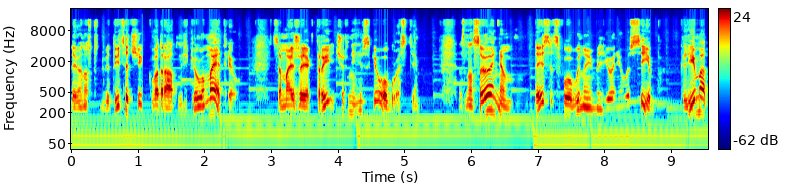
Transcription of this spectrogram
92 тисячі квадратних кілометрів. Це майже як три Чернігівські області, з населенням 10,5 мільйонів осіб. Клімат,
